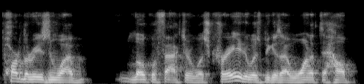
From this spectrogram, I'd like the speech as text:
part of the reason why local factor was created was because I wanted to help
